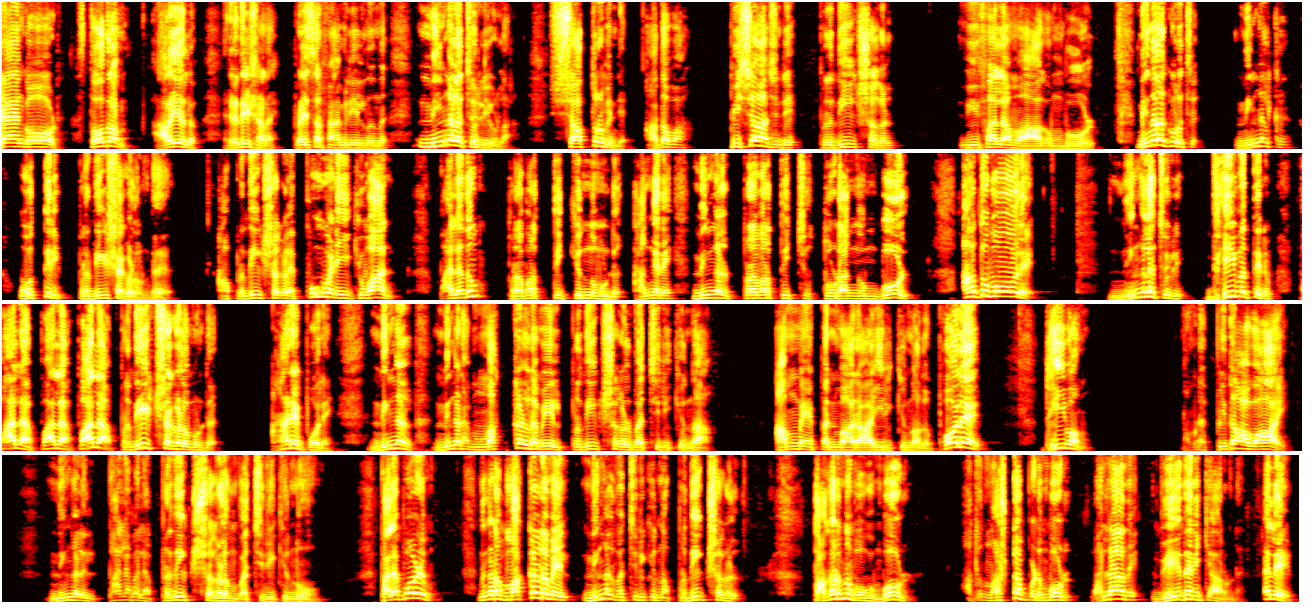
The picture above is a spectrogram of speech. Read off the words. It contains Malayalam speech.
താങ്ക് ഗോഡ് സ്തോത്രം. അറിയല്ലോ. രതീഷാണ് പ്രൈസർ ഫാമിലിയിൽ നിന്ന് നിങ്ങളെ ചൊല്ലിയുള്ള ശത്രുവിന്റെ അഥവാ പിശാചിന്റെ പ്രതീക്ഷകൾ വിഫലമാകുമ്പോൾ നിങ്ങളെക്കുറിച്ച് നിങ്ങൾക്ക് ഒത്തിരി പ്രതീക്ഷകളുണ്ട്. ആ പ്രതീക്ഷകളെ പൂവണിയിക്കുവാൻ പലതും പ്രവർത്തിക്കുന്നുമുണ്ട്. അങ്ങനെ നിങ്ങൾ പ്രവർത്തിച്ചു തുടങ്ങുമ്പോൾ അതുപോലെ നിങ്ങളെ ചൊല്ലി ദൈവത്തിനും പല പല പല പ്രതീക്ഷകളുമുണ്ട്. ആരെപ്പോലെ? നിങ്ങൾ നിങ്ങളുടെ മക്കളുടെ മേൽ പ്രതീക്ഷകൾ വച്ചിരിക്കുന്ന അമ്മയപ്പന്മാരായിരിക്കുന്നത് പോലെ ദൈവം നമ്മുടെ പിതാവായി നിങ്ങളിൽ പല പല പ്രതീക്ഷകളും വച്ചിരിക്കുന്നു. പലപ്പോഴും നിങ്ങളുടെ മക്കളുടെ മേൽ നിങ്ങൾ വച്ചിരിക്കുന്ന പ്രതീക്ഷകൾ തകർന്നു പോകുമ്പോൾ അത് നഷ്ടപ്പെടുമ്പോൾ വല്ലാതെ വേദനിക്കാറുണ്ട് അല്ലേ?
